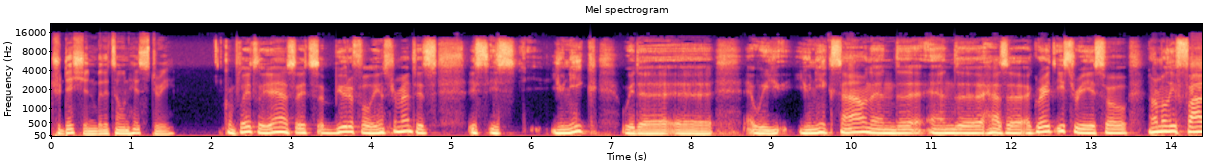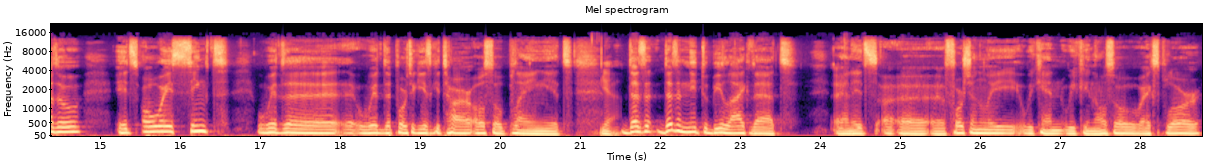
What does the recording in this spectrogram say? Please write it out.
tradition, with its own history. Completely, yes. It's a beautiful instrument. It's it's, it's unique with a, a, a, unique sound and uh, and uh, has a, a, great history. So normally fado, it's always synced with the with the Portuguese guitar also playing it. Yeah, doesn't doesn't need to be like that and it's uh, uh, uh, fortunately we can we can also explore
